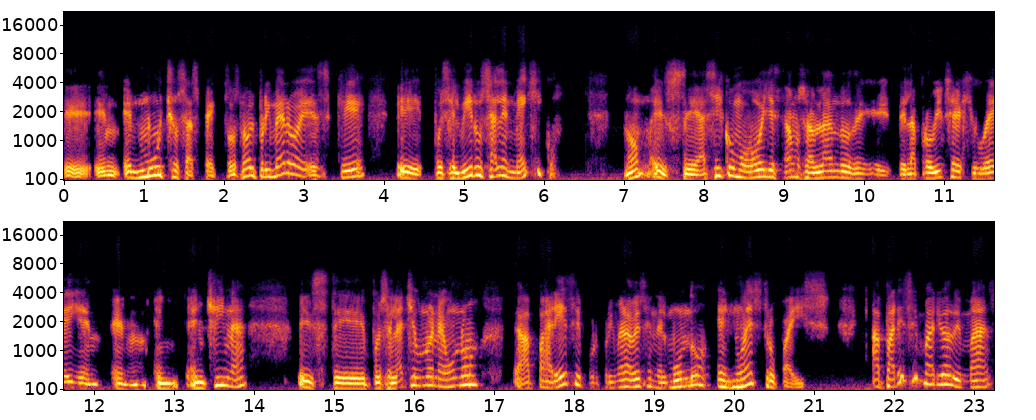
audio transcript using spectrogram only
eh, en, en, muchos aspectos, ¿no? El primero es que eh, pues el virus sale en México, ¿no? Este, así como hoy estamos hablando de, de la provincia de Hubei en, en, en China, este, pues el H1N1 aparece por primera vez en el mundo en nuestro país. Aparece Mario además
